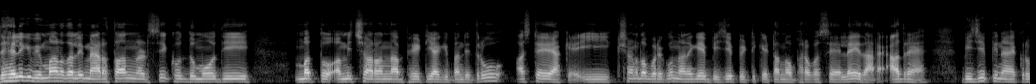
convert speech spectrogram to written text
ದೆಹಲಿಗೆ ವಿಮಾನದಲ್ಲಿ ಮ್ಯಾರಥಾನ್ ನಡೆಸಿ ಖುದ್ದು ಮೋದಿ ಮತ್ತು ಅಮಿತ್ ಶಾರನ್ನ ಭೇಟಿಯಾಗಿ ಬಂದಿದ್ರು. ಅಷ್ಟೇ ಯಾಕೆ, ಈ ಕ್ಷಣದವರೆಗೂ ನನಗೆ ಬಿ ಜೆ ಪಿ ಟಿಕೆಟ್ ಅನ್ನೋ ಭರವಸೆಯಲ್ಲೇ ಇದ್ದಾರೆ. ಆದರೆ ಬಿ ಜೆ ಪಿ ನಾಯಕರು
